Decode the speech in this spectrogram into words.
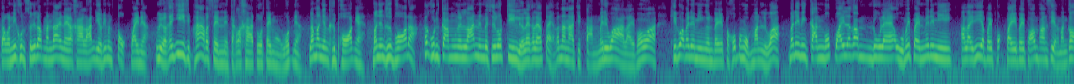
แต่วันนี้คุณซื้อแล้วมันได้ในราคาล้านเดียวที่มันตกไปเนี่ยเหลือแค่25%เนี่ยจากราคาตัวเต็มของรถเนี่ยแล้วมันยังคือพอร์ตไงมันยังคือพอร์ตอะถ้าคุณกำเงินล้านหนึ่งไปซื้อรถจีนหรืออะไรก็แล้ว แต่ก็นานาจิตตังค์ไม่ได้ว่าอะไร เพราะว่าคิดว่าไม่ได้มีเงินไปประคบประงมมันหรือว่าไม่ได้มีการงบไว้แล้วก็ดูแลอู่ไม่เป็นไม่ได้มีอะไรที่จะไปไปไปพร้อมความเสี่ยงมันก็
